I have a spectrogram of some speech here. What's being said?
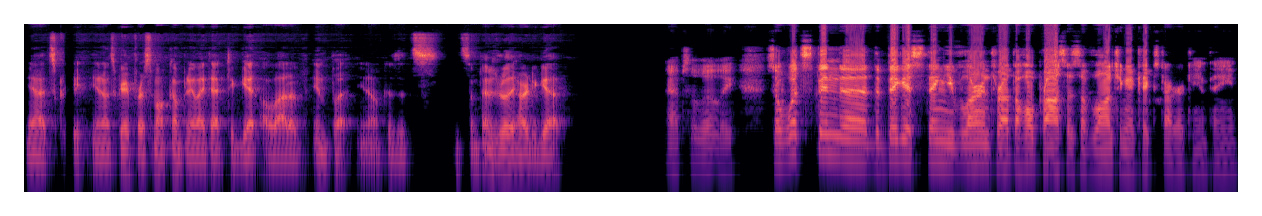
yeah it's great you know it's great for a small company like that to get a lot of input you know because it's it's sometimes really hard to get. Absolutely. So what's been the the biggest thing you've learned throughout the whole process of launching a kickstarter campaign?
